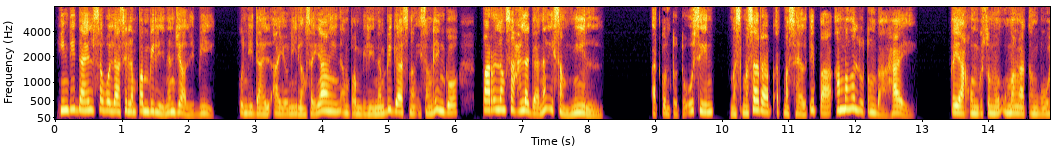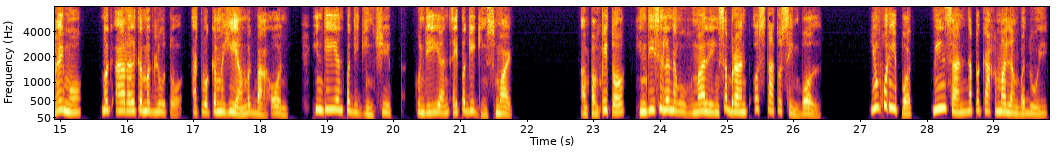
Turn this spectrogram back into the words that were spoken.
Hindi dahil sa wala silang pambili ng Jollibee, kundi dahil ayaw nilang sayangin ang pambili ng bigas ng isang linggo para lang sa halaga ng isang meal. At kung tutuusin, mas masarap at mas healthy pa ang mga lutong bahay. Kaya kung gusto mong umangat ang buhay mo, mag-aral ka magluto at huwag ka mahiyang magbaon. Hindi yan pagiging cheap, kundi yan ay pagiging smart. Ang pangpito, hindi sila nahuhumaling sa brand o status symbol. Yung kuripot, minsan napagkakamalang baduy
